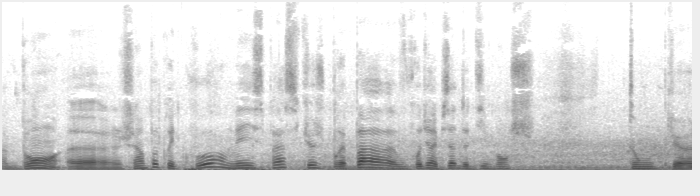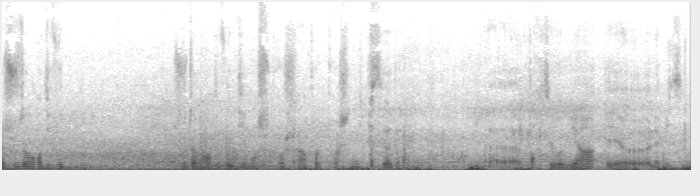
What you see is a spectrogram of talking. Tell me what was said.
Ah bon, euh, je suis un peu pris de cours, mais il se passe que je pourrais pas vous produire l'épisode de dimanche. Donc, euh, je vous donne rendez-vous. Je vous donne rendez-vous dimanche prochain pour le prochain épisode. Euh, portez-vous bien et euh, la bise.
